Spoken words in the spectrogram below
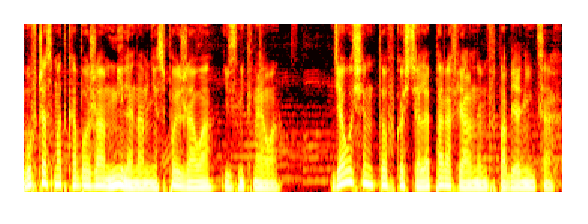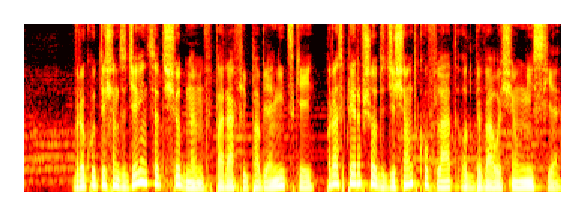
Wówczas Matka Boża mile na mnie spojrzała i zniknęła. Działo się to w kościele parafialnym w Pabianicach. W roku 1907 w parafii pabianickiej po raz pierwszy od dziesiątków lat odbywały się misje.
